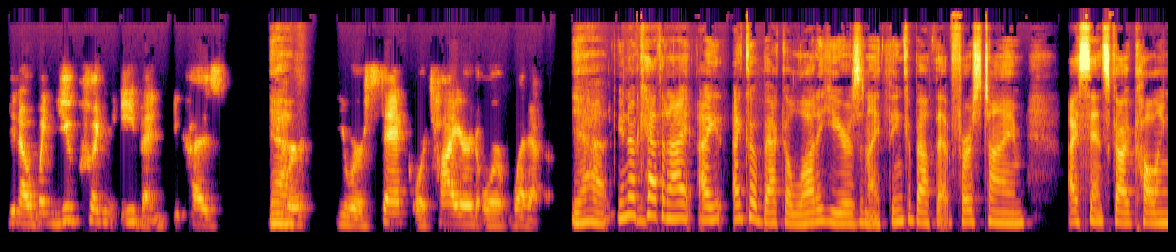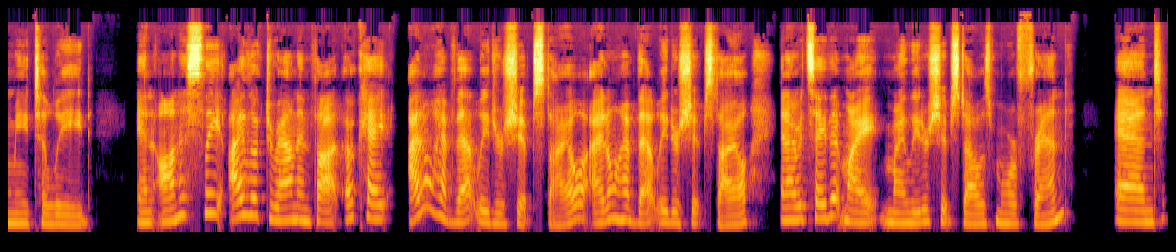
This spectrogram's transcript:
you know, when you couldn't even because yeah. you were you were sick or tired or whatever. Yeah. You know, Catherine, I, I, I go back a lot of years and I think about that first time I sensed God calling me to lead. And honestly, I looked around and thought, okay, I don't have that leadership style. I don't have that leadership style. And I would say that my my leadership style is more friend. And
